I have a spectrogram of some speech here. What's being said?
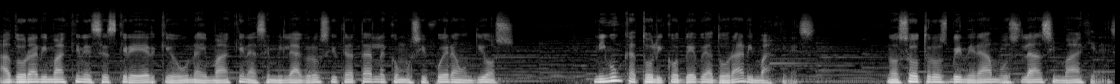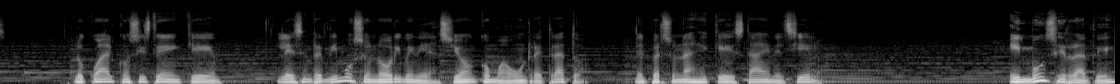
Adorar imágenes es creer que una imagen hace milagros y tratarla como si fuera un dios. Ningún católico debe adorar imágenes. Nosotros veneramos las imágenes, lo cual consiste en que les rendimos honor y veneración como a un retrato del personaje que está en el cielo. En Monserrate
